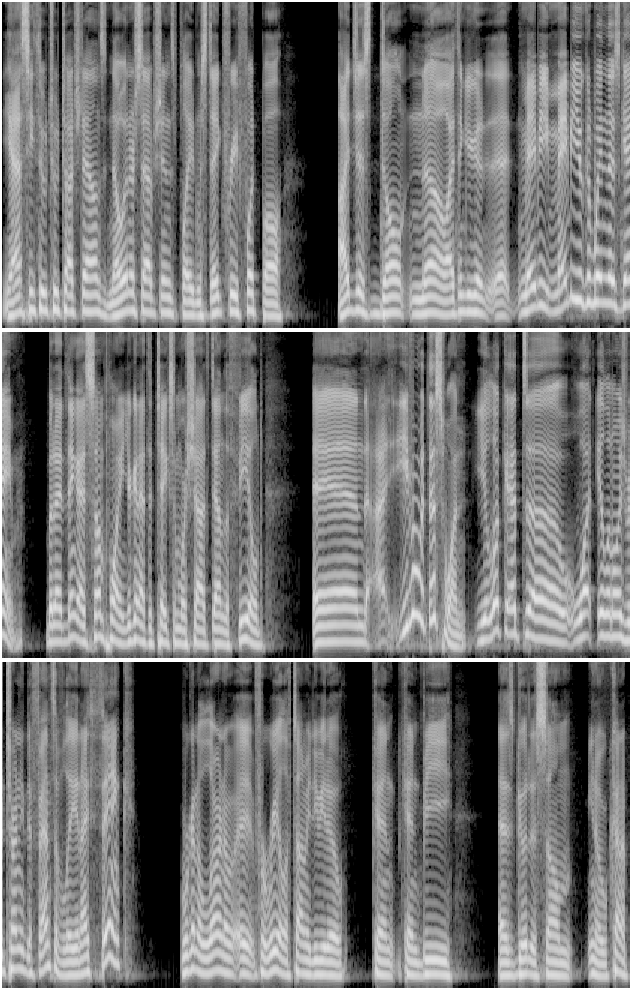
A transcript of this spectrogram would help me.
Yes, he threw two touchdowns, no interceptions, played mistake-free football. I just don't know. I think you're gonna uh, maybe maybe you could win this game, but I think at some point you're gonna have to take some more shots down the field. And I, even with this one, you look at uh, what Illinois is returning defensively, and I think we're gonna learn uh, for real if Tommy DeVito can can be as good as some you know kind of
